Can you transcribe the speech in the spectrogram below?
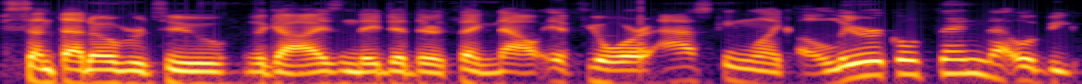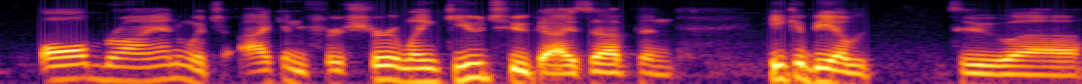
Sent that over to the guys, and they did their thing. Now, if you're asking like a lyrical thing, that would be all Brian, which I can for sure link you two guys up, and he could be able to uh,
